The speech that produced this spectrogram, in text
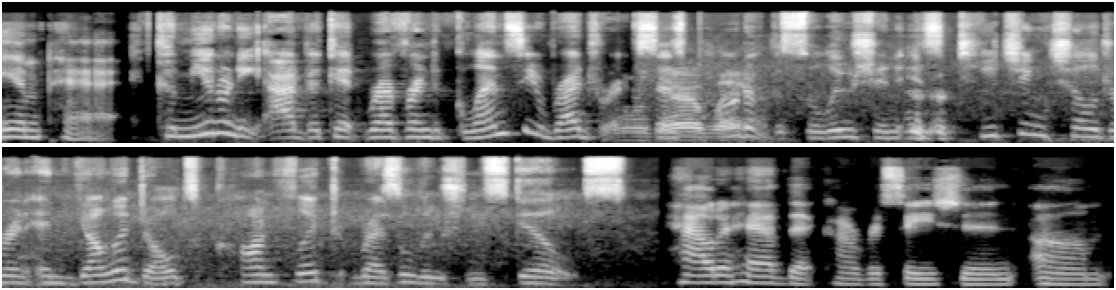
impact. Community advocate Reverend Glencie Rhedrick Oh, says part aware. of the solution is teaching children and young adults conflict resolution skills. How to have that conversation, um,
